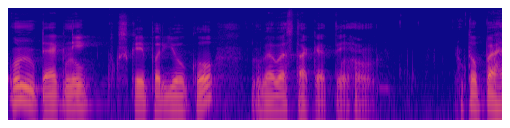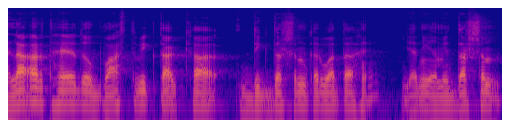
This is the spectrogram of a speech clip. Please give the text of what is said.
उन टेक्निक्स के प्रयोग को व्यवस्था कहते हैं। तो पहला अर्थ है जो वास्तविकता का दिग्दर्शन करवाता है, यानी हमें दर्शन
